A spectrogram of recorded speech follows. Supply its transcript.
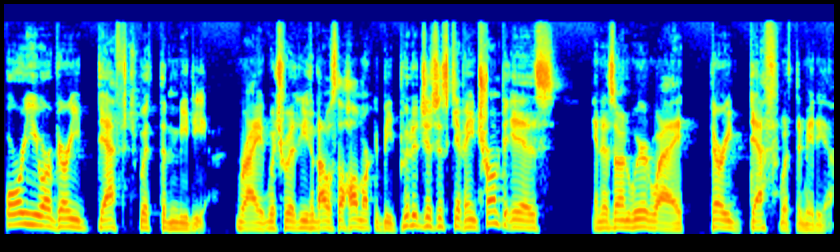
Or you are very deft with the media right? Which was, you know, that was the hallmark of Pete Buttigieg's campaign. Trump is, in his own weird way, very deft with the media.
